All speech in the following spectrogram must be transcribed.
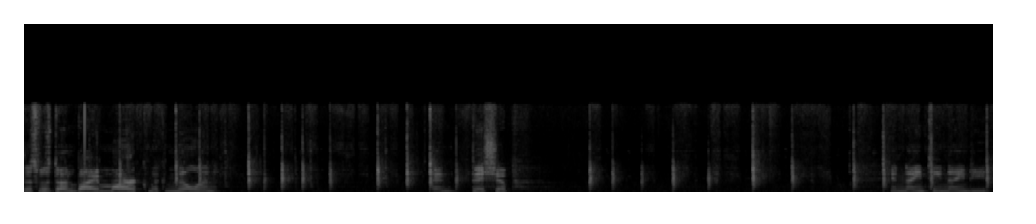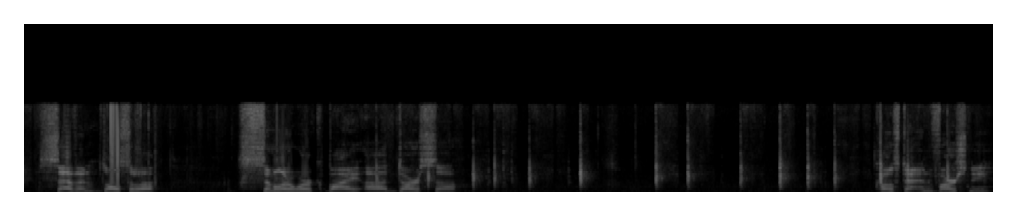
This was done by Mark McMillan and Bishop in 1997. It's also a similar work by uh, Darsa Costa and Varshney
